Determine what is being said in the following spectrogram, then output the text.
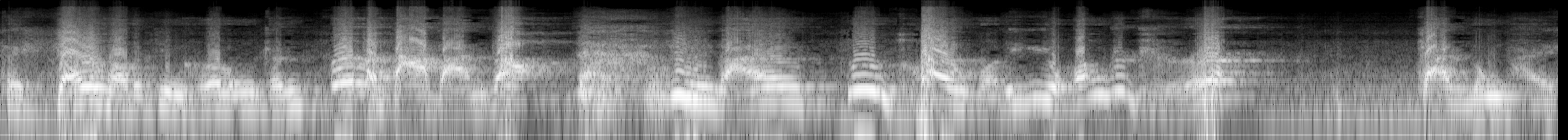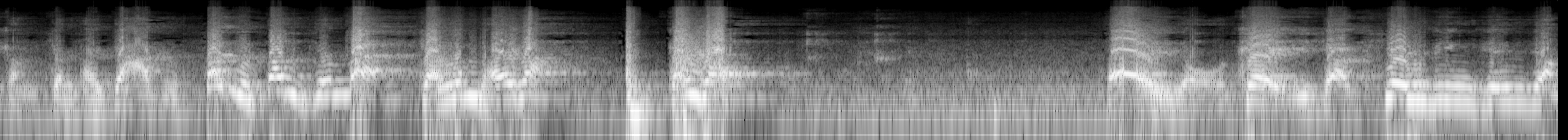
这小小的泾河龙神这么大胆子，竟敢私篡我的玉皇之旨！斩龙台上将他压制三十三天外，斩龙台上斩首。”哎呦，这一下天兵天将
